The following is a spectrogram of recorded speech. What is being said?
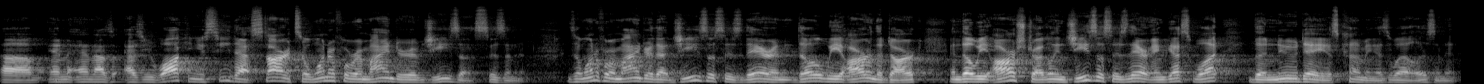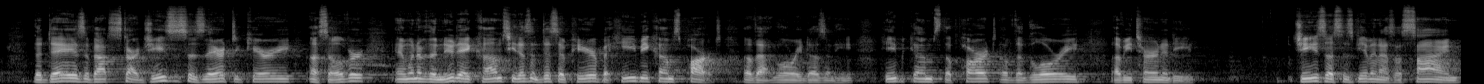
Um, and and as, as you walk and you see that star, it's a wonderful reminder of Jesus, isn't it? It's a wonderful reminder that Jesus is there, and though we are in the dark, and though we are struggling, Jesus is there. And guess what? The new day is coming as well, isn't it? The day is about to start. Jesus is there to carry us over. And whenever the new day comes, he doesn't disappear, but he becomes part of that glory, doesn't he? He becomes the part of the glory of eternity. Jesus is given as a sign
